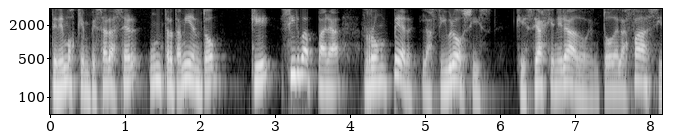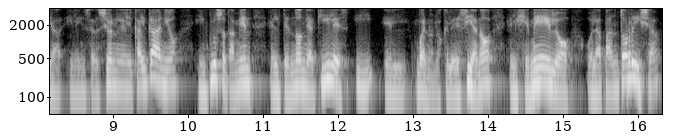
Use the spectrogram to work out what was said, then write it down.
tenemos que empezar a hacer un tratamiento que sirva para romper la fibrosis que se ha generado en toda la fascia y la inserción en el calcáneo, incluso también el tendón de Aquiles y el, bueno, los que le decía, ¿no? El gemelo o la pantorrilla,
